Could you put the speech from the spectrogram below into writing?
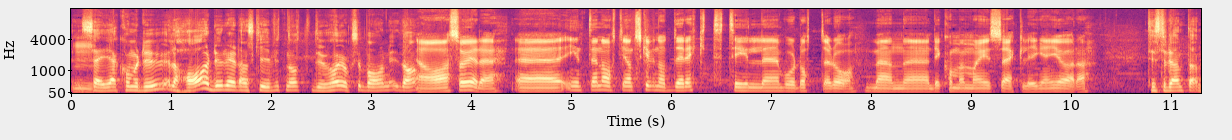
Mm. säga. Kommer du, eller har du redan skrivit något? Du har ju också barn idag. Ja, så är det. Eh, inte något, jag har inte skrivit något direkt till eh, vår dotter då, men eh, det kommer man ju säkerligen göra. Till studenten.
